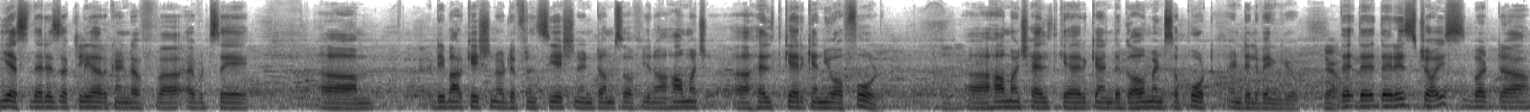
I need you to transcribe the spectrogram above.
yes, there is a clear kind of uh, I would say um, demarcation or differentiation in terms of you know how much uh, healthcare can you afford, uh, how much healthcare can the government support in delivering you. Yeah. There, there, there is choice, but uh,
